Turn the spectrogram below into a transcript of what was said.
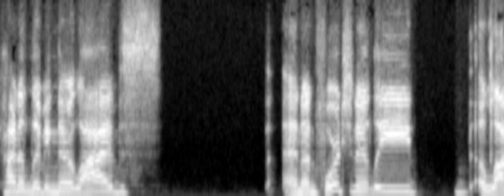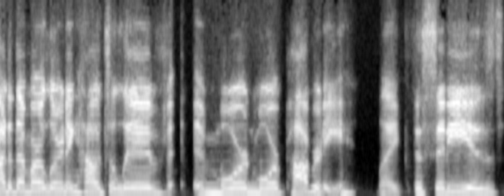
kind of living their lives. And unfortunately, a lot of them are learning how to live in more and more poverty. Like the city is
